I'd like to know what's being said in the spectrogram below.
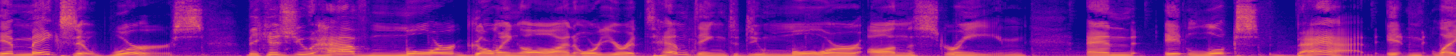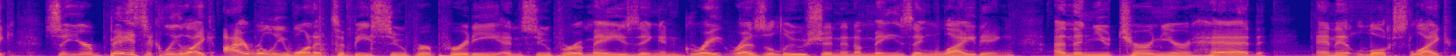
It makes it worse because you have more going on or you're attempting to do more on the screen and it looks bad. It like so you're basically like I really want it to be super pretty and super amazing and great resolution and amazing lighting. And then you turn your head and it looks like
